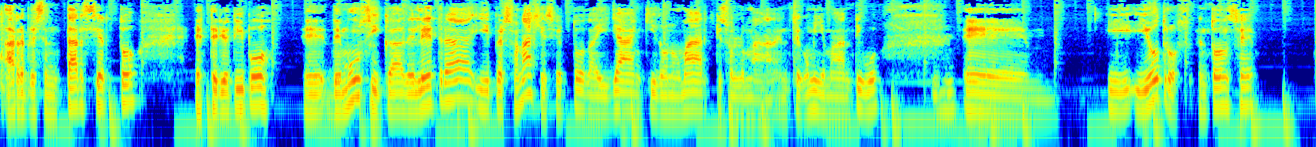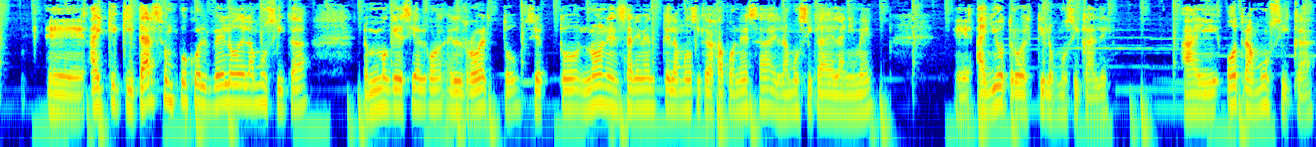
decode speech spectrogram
a representar, ¿cierto? Estereotipos eh, de música, de letra y personajes, ¿cierto? Dai Yankee, Don Omar, que son los más, entre comillas, más antiguos, eh, y, y otros. Entonces, eh, hay que quitarse un poco el velo de la música, lo mismo que decía el, el Roberto, ¿cierto? No necesariamente la música japonesa, es la música del anime. Hay otros estilos musicales, hay otra música.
